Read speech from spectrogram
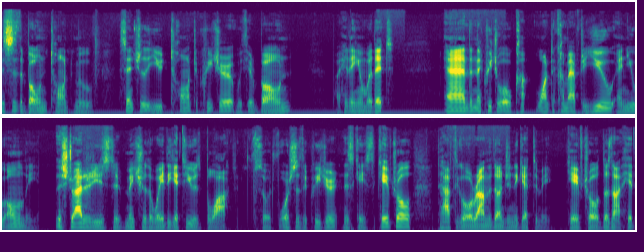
This is the bone taunt move. Essentially, you taunt a creature with your bone by hitting him with it, and then the creature will want to come after you and you only. The strategy is to make sure the way to get to you is blocked, so it forces the creature, in this case the cave troll, to have to go around the dungeon to get to me. Cave troll does not hit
